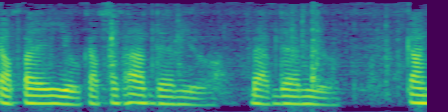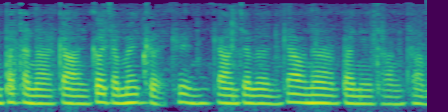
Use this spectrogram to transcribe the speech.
กลับไปอยู่กับสภาพเดิมอยู่ แบบเดิมอยู่ การพัฒนาการก็จะไม่เกิดขึ้น การเจริญก้าวหน้าไปในทางธรรม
